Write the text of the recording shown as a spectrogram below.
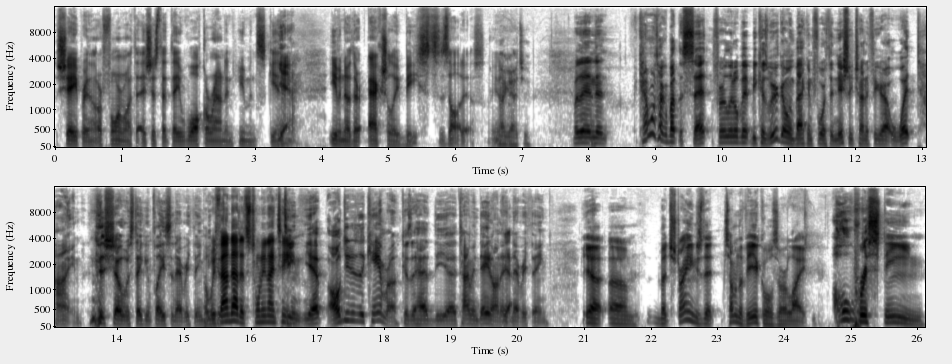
shape or, or form like that. It's just that they walk around in human skin. Yeah. Even though they're actually beasts, is all it is. you know? I got you. But then, then I kind of want to talk about the set for a little bit because we were going back and forth initially trying to figure out what time this show was taking place and everything. But we found out it's 2019. Yep, all due to the camera because it had the uh, time and date on it Yeah. and everything. Yeah, um, but strange that some of the vehicles are like Oh, pristine,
